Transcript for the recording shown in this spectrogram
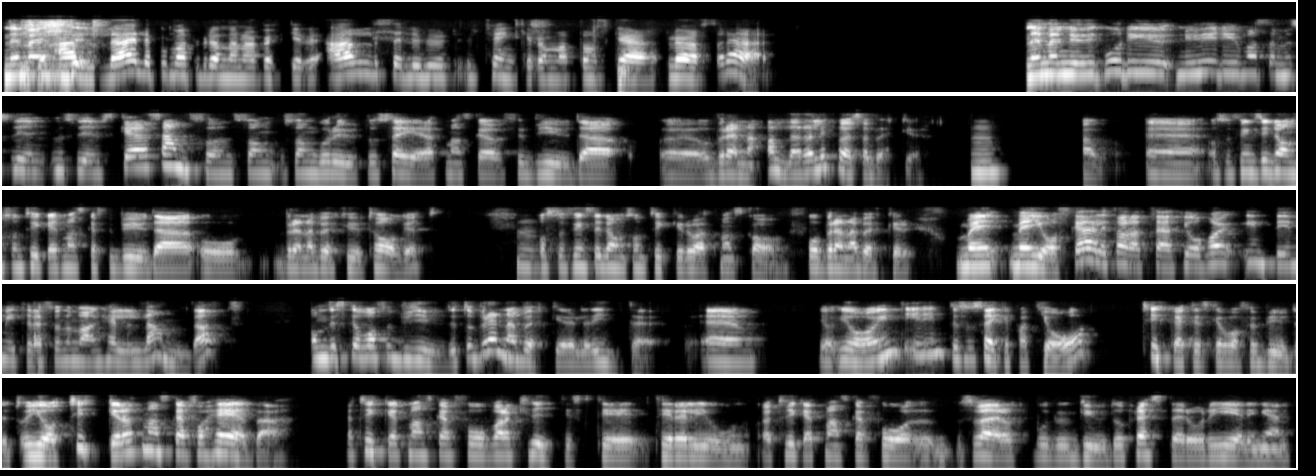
Nej, men... alla eller får man inte bränna några böcker alls eller hur, hur tänker de att de ska lösa det här? Nej men nu, går det ju, nu är det ju massa muslim, muslimska samfund som, som går ut och säger att man ska förbjuda uh, och bränna alla religiösa böcker. Mm. Ja, uh, och så finns det de som tycker att man ska förbjuda och bränna böcker överhuvudtaget. Mm. Och så finns det de som tycker då att man ska få bränna böcker. Men, men jag ska ärligt talat säga att jag har inte i mitt resonemang heller landat om det ska vara förbjudet att bränna böcker eller inte. Uh, jag, jag är inte, är inte så säker på att jag tycker att det ska vara förbjudet och jag tycker att man ska få häda. Jag tycker att man ska få vara kritisk till, till religion. Jag tycker att man ska få svära åt både Gud och präster och regeringen.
